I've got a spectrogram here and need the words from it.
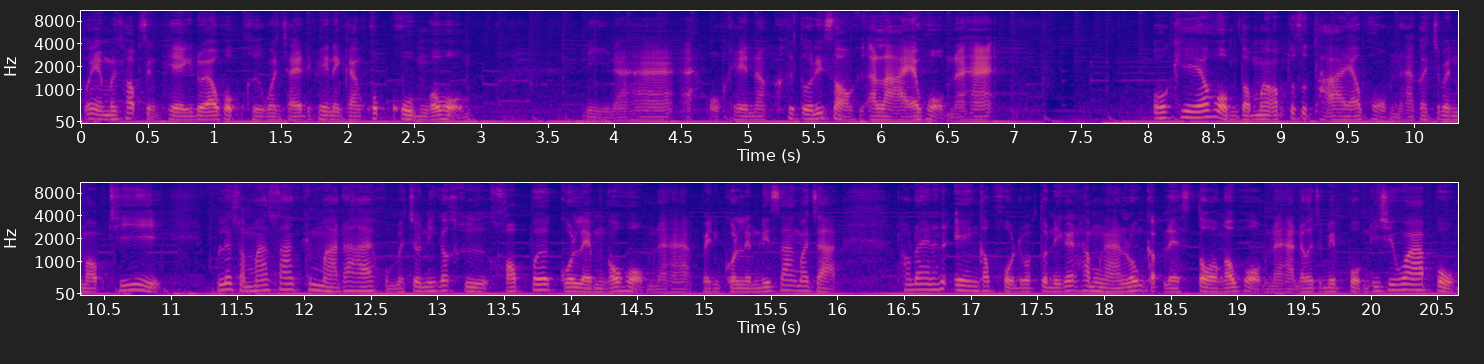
ตัวเองมันชอบเสียงเพลงด้วยครับผมคือมันใช้เพลงในการควบคุมครับผมนี่นะฮะอะโอเคนะคือตัวที่สองคืออะไรครับผมนะฮะโอเคครับผมต่อมาม็อบตัวสุดท้ายครับผมนะก็จะเป็นม็อบที่ผู้เล่นสามารถสร้างขึ้นมาได้ครับผมและเจ้านี้ก็คือ copper golem ครับผมนะฮะเป็น golem ที่สร้างมาจากทองแดงนั่นเองครับผมม็อบตัวนี้ก็ทำงานร่วมกับ redstone ครับผมนะฮะแล้วก็จะมีปุ่มที่ชื่อว่าปุ่ม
